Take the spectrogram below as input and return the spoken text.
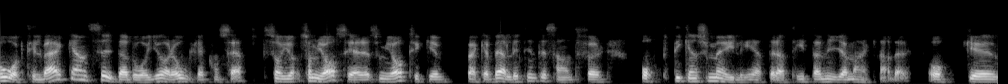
Vågtillverkarens sida då göra olika koncept som jag, som jag ser det, som jag tycker verkar väldigt intressant för optikens möjligheter att hitta nya marknader. Och eh,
